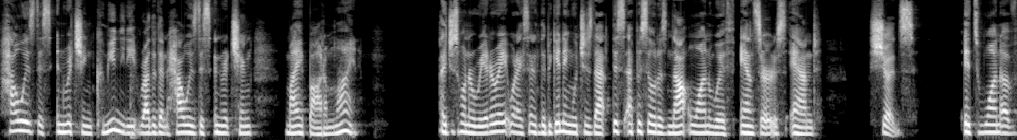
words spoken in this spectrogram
how is this enriching community rather than how is this enriching my bottom line? I just want to reiterate what I said at the beginning, which is that this episode is not one with answers and shoulds. It's one of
